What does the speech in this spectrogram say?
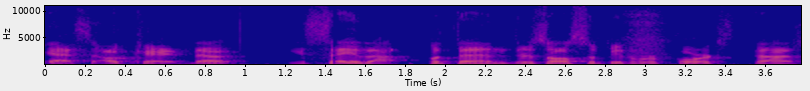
Yes. Okay. Now you say that, but then there's also been a report that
